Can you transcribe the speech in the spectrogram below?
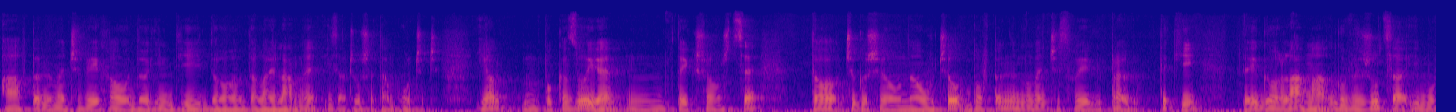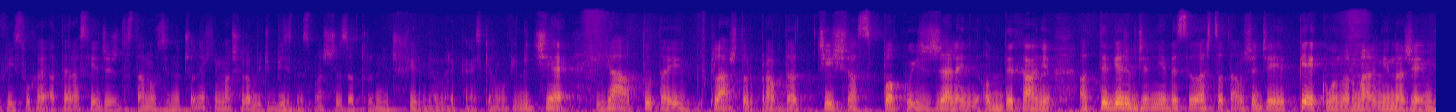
a w pewnym momencie wyjechał do Indii, do Dalaj Lamy i zaczął się tam uczyć. I on mm, pokazuje mm, w tej książce to, czego się nauczył, bo w pewnym momencie swojej praktyki to jego lama go wyrzuca i mówi, słuchaj, a teraz jedziesz do Stanów Zjednoczonych i masz robić biznes, masz się zatrudnić w firmie amerykańskiej. A on mówi, gdzie? Ja tutaj w klasztor, prawda, cisza, spokój, żeleń, oddychanie, a ty wiesz, gdzie mnie wysyłasz, co tam się dzieje, piekło normalnie na ziemi,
